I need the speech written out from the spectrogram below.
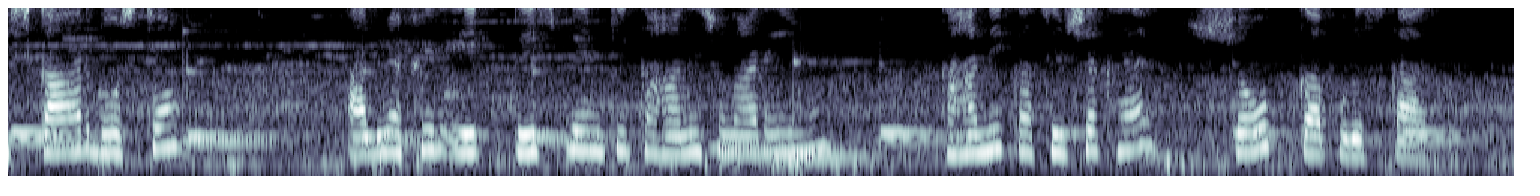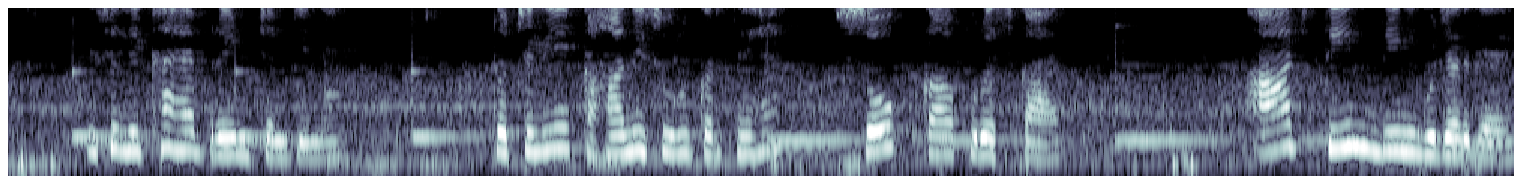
नमस्कार दोस्तों। आज मैं फिर एक देश प्रेम की कहानी सुना रही हूँ। कहानी का शीर्षक है, शोक का पुरस्कार। इसे लिखा है प्रेमचंद जी ने। तो चलिए कहानी शुरू करते हैं, शोक का पुरस्कार। आज तीन दिन गुजर गए।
